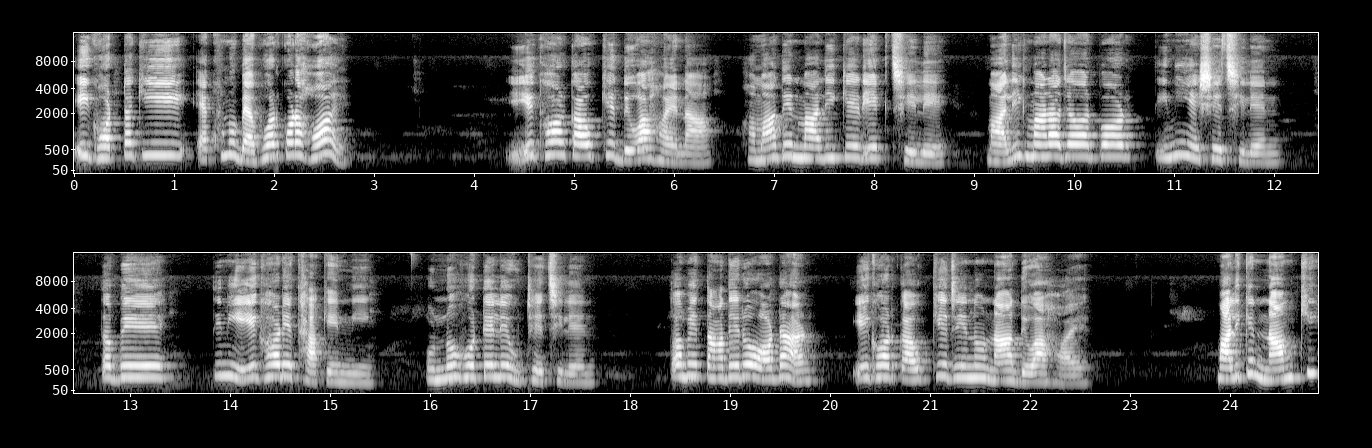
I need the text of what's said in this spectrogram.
এই ঘরটা কি এখনও ব্যবহার করা হয়? এ ঘর কাউকে দেওয়া হয় না। আমাদের মালিকের এক ছেলে। মালিক মারা যাওয়ার পর তিনি এসেছিলেন। তবে তিনি এ ঘরে থাকেননি। অন্য হোটেলে উঠেছিলেন। তবে তাঁদেরও অর্ডার এ ঘর কাউকে যেন না দেওয়া হয়। মালিকের নাম কি?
